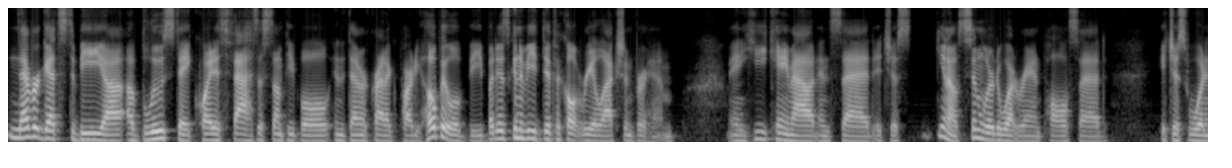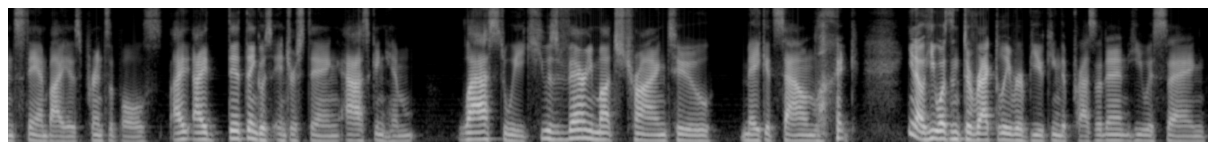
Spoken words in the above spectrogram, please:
never gets to be a, a, blue state quite as fast as some people in the Democratic Party hope it will be, but it's going to be a difficult reelection for him. And he came out and said it just, you know, similar to what Rand Paul said, it just wouldn't stand by his principles. I, I did think it was interesting asking him last week. He was very much trying to make it sound like, you know, he wasn't directly rebuking the president. He was saying,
